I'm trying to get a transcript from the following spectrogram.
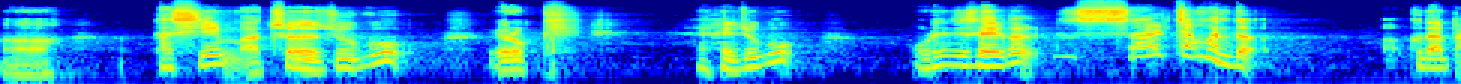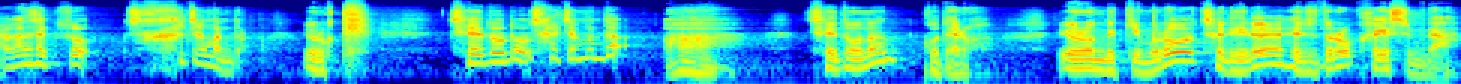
어 다시 맞춰주고 이렇게 해주고 오렌지색을 살짝만 더 어, 그다음 빨간색도 살짝만 더 이렇게 채도도 살짝만 더 아 채도는 그대로 이런 느낌으로 처리를 해주도록 하겠습니다.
